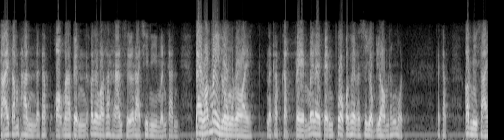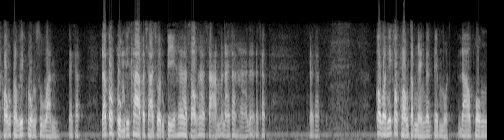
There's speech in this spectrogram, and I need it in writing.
สายสัมพันธ์นะครับ ออกมาเป็นเขาเรียกว่าทหารเสือราชินีเหมือนกัน แต่ว่าไม่ลงรอยนะครับ กับเปรมไม่ได้เป็นพวกประเภทสยบยอมทั้งหมดนะครับ ก็มีสายของประวิตรวงสุวรรณนะครับ แล้วก็กลุ่มที่ฆ่าประชาชนปีห้าสองห้าสามนายทหารนะครับนะครับ ก็วันนี้ก็ครองตำแหน่งกันเต็มหมด ดาวพงศ์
